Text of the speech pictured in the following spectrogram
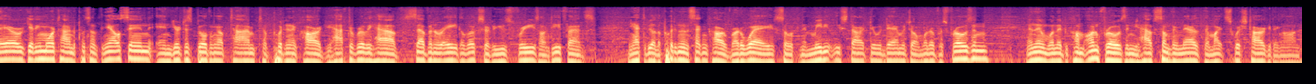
they're getting more time to put something else in and you're just building up time to put in a card. You have to really have 7 or 8 elixir to use freeze on defense. And you have to be able to put it in the second card right away so it can immediately start doing damage on whatever's frozen. And then when they become unfrozen you have something there that they might switch targeting on.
